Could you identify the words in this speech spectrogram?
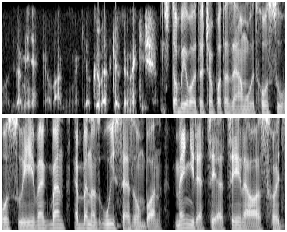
nagy reményekkel vágunk neki a következőnek is. Stabil volt a csapat az elmúlt hosszú-hosszú években. Ebben az új szezonban mennyire cél céle az, hogy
